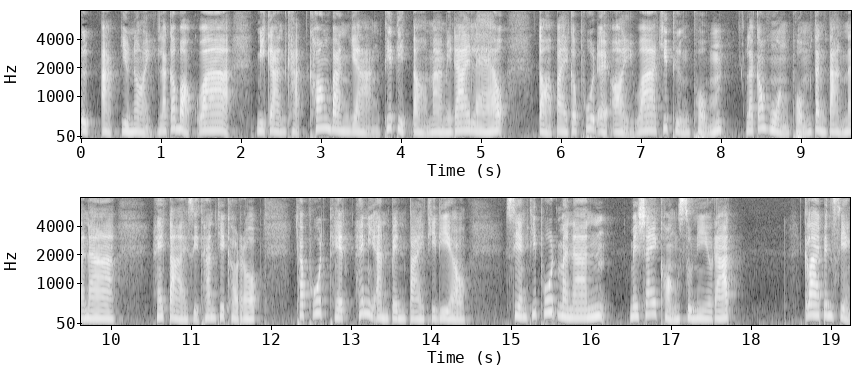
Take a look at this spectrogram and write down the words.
อึกอักอยู่หน่อย แล้วก็บอกว่า มีการขัดข้องบางอย่างที่ติดต่อมาไม่ได้แล้ว ต่อไปก็พูดอ่อยๆ ว่าคิดถึงผม แล้วก็ห่วงผมต่างๆ นานา ให้ตายสิท่านที่เคารพ ถ้าพูดเท็จให้มีอันเป็นไปทีเดียว เสียงที่พูดมานั้นไม่ใช่ของสุนีรัตน์กลายเป็นเสียง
